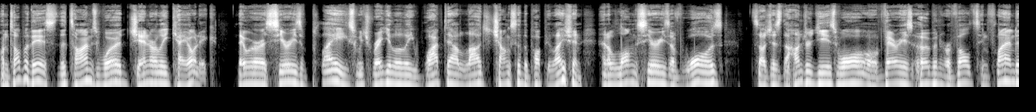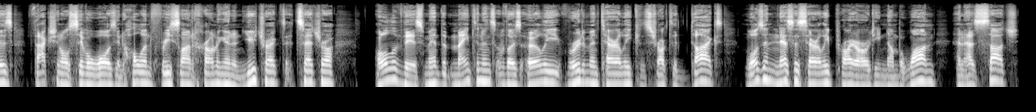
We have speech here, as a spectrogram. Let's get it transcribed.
On top of this, the times were generally chaotic. There were a series of plagues which regularly wiped out large chunks of the population, and a long series of wars, such as the Hundred Years' War or various urban revolts in Flanders, factional civil wars in Holland, Friesland, Groningen, and Utrecht, etc. All of this meant that maintenance of those early rudimentarily constructed dikes wasn't necessarily priority number one, and as such,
